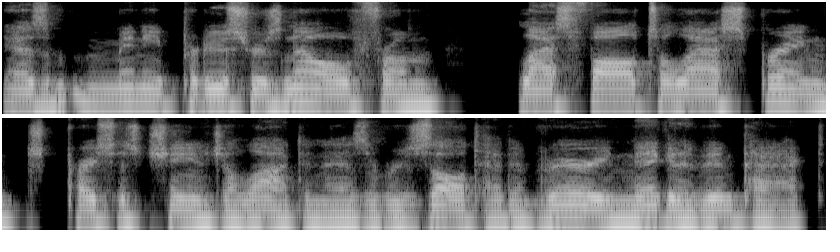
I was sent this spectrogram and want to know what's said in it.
as many producers know, from last fall to last spring, prices changed a lot. And as a result, had a very negative impact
